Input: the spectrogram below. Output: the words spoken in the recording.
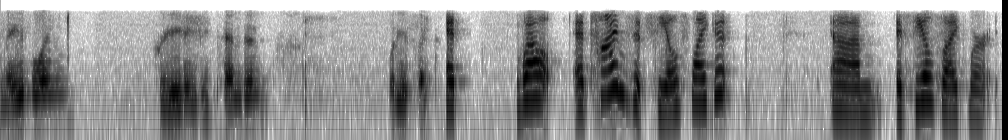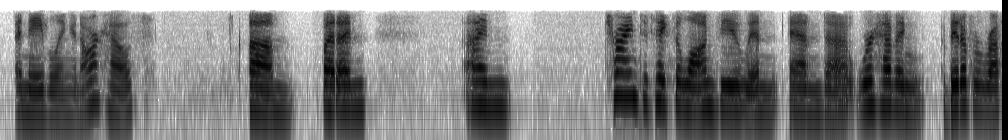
Enabling, creating dependence. What do you think? It well, at times it feels like it. Um, it feels like we're enabling in our house. Um, but I'm I'm trying to take the long view and and uh we're having a bit of a rough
